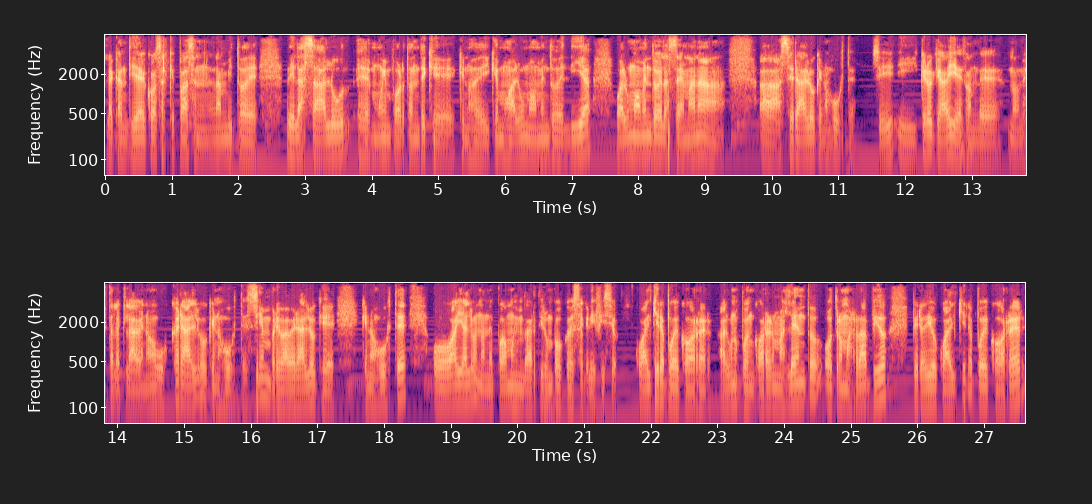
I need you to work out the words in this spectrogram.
la, cantidad de cosas que pasan en el ámbito de, la salud, es muy importante que, nos dediquemos algún momento del día o algún momento de la semana a hacer algo que nos guste. ¿Sí? Y creo que ahí es donde, donde está la clave, ¿no? Buscar algo que nos guste. Siempre va a haber algo que, nos guste o hay algo en donde podamos invertir un poco de sacrificio. Cualquiera puede correr, algunos pueden correr más lento, otros más rápido, pero digo, cualquiera puede correr,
